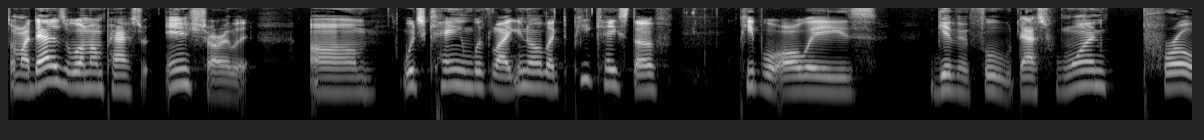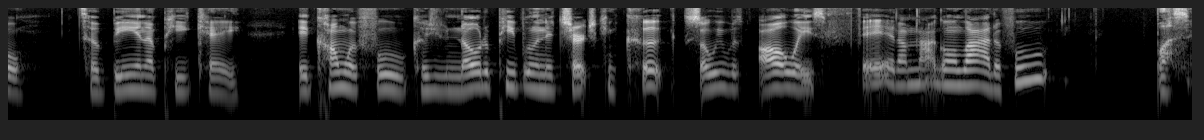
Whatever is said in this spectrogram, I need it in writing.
So my dad is a well-known pastor in Charlotte, um, which came with like you know like the PK stuff. People always giving food. That's one pro to being a PK. It come with food because you know the people in the church can cook. So we was always fed. I'm not gonna lie, the food, bussin'.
